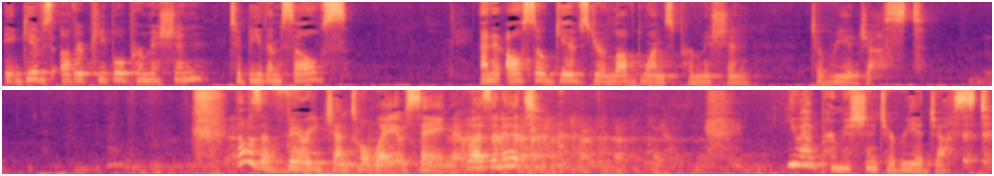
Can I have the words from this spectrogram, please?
It gives other people permission to be themselves, and it also gives your loved ones permission to readjust. That was a very gentle way of saying it, wasn't it? You have permission to readjust.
